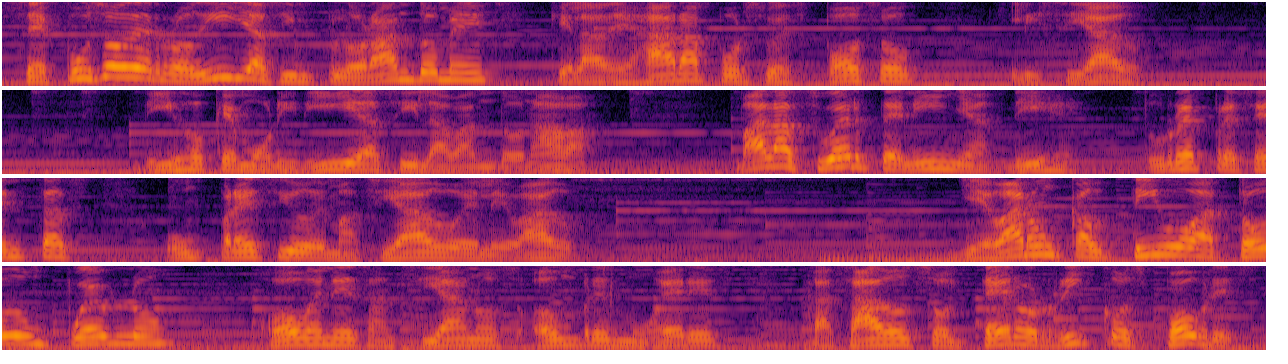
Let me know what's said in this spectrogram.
Se puso de rodillas implorándome que la dejara por su esposo lisiado. Dijo que moriría si la abandonaba. Mala suerte, niña, dije. Tú representas un precio demasiado elevado. Llevaron cautivo a todo un pueblo, jóvenes, ancianos, hombres, mujeres, casados, solteros, ricos, pobres.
